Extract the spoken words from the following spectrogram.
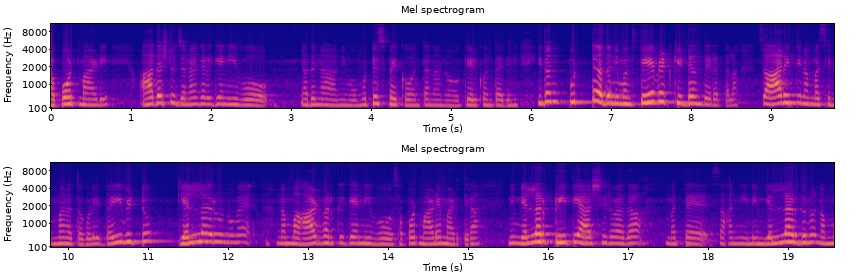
ಸಪೋರ್ಟ್ ಮಾಡಿ, ಆದಷ್ಟು ಜನಗಳಿಗೆ ನೀವು ಅದನ್ನು ನೀವು ಮುಟ್ಟಿಸ್ಬೇಕು ಅಂತ ನಾನು ಕೇಳ್ಕೊತಾ ಇದ್ದೀನಿ. ಇದೊಂದು ಪುಟ್ಟ ಅದು ನಿಮ್ಮೊಂದು ಫೇವ್ರೆಟ್ ಕಿಡ್ ಅಂತ ಇರುತ್ತಲ್ಲ ಸೊ ಆ ರೀತಿ ನಮ್ಮ ಸಿನಿಮಾನ ತಗೊಳ್ಳಿ. ದಯವಿಟ್ಟು ಎಲ್ಲರೂ ನಮ್ಮ ಹಾರ್ಡ್ ವರ್ಕ್ಗೆ ನೀವು ಸಪೋರ್ಟ್ ಮಾಡೇ ಮಾಡ್ತೀರಾ. ನಿಮ್ಮೆಲ್ಲರ ಪ್ರೀತಿ, ಆಶೀರ್ವಾದ, ಮತ್ತು ಸಹ ನಿಮ್ಗೆಲ್ಲರದ್ದು ನಮ್ಮ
